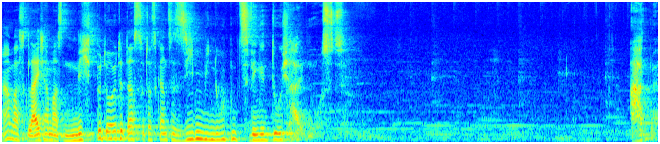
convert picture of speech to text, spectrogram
Ja, was gleichermaßen nicht bedeutet, dass du das Ganze sieben Minuten zwingend durchhalten musst. Atmen.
